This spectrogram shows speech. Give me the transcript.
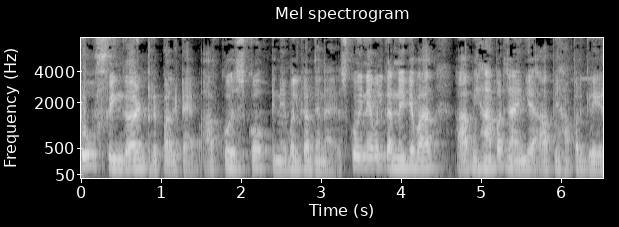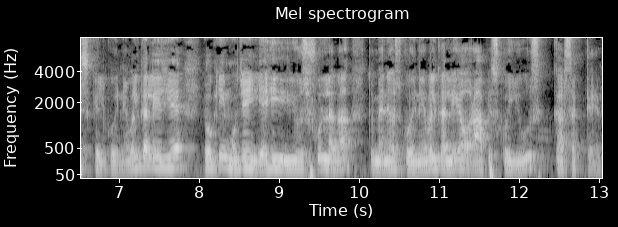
टू फिंगर ट्रिपल टैप आपको इसको इनेबल कर देना है। इसको इनेबल करने के बाद आप यहाँ पर जाएँगे, आप यहाँ पर ग्रे स्किल को इनेबल कर लीजिए। क्योंकि मुझे यही यूजफुल लगा तो मैंने उसको इनेबल कर लिया और आप इसको यूज़ कर सकते हैं।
